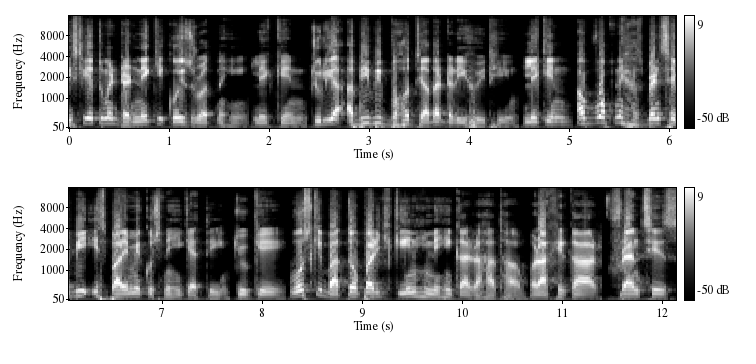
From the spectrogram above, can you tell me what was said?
इसलिए तुम्हें डरने की कोई ज़रूरत नहीं। लेकिन जूलिया अभी भी बहुत ज़्यादा डरी हुई थी। लेकिन अब वो अपने हस्बैंड से भी इस बारे में कुछ नहीं कहती, क्योंकि वो उसकी बातों पर यकीन ही नहीं कर रहा था। और आखिरकार फ्रांसिस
